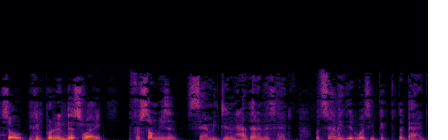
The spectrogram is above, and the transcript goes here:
So you can put it in this way. For some reason, Sammy didn't have that in his head. What Sammy did was he picked up the bag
